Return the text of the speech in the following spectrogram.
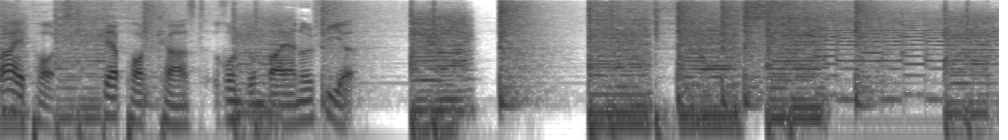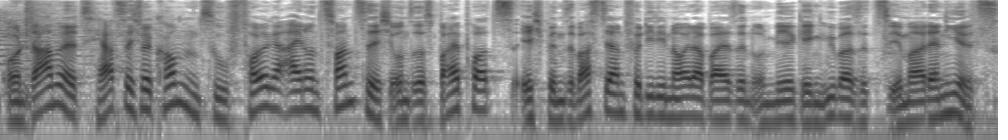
iPod, der Podcast rund um Bayer 04. Und damit herzlich willkommen zu Folge 21 unseres Bipods. Ich bin Sebastian, für die, die neu dabei sind, und mir gegenüber sitzt wie immer der Nils.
